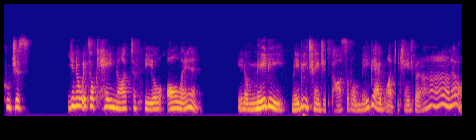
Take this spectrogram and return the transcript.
who just, you know, it's okay not to feel all in. You know, maybe, maybe change is possible. Maybe I want to change, but I don't know.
